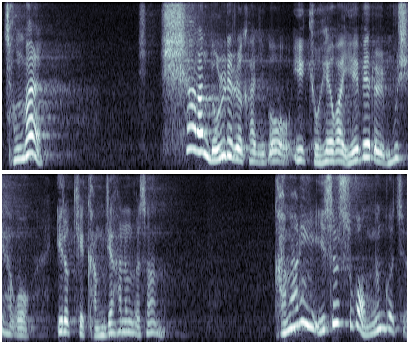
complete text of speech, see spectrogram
정말 희한한 논리를 가지고 이 교회와 예배를 무시하고 이렇게 강제하는 것은 가만히 있을 수가 없는 거죠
